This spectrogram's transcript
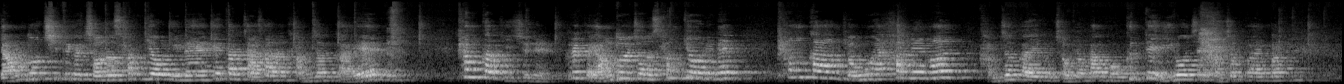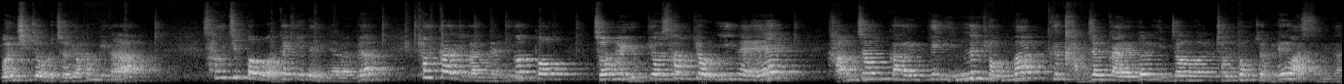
양도 취득일 전후 3개월 이내에 해당 자산은 감정가액 평가 기준일 그러니까 양도일 전후 3개월 이내 평가한 경우에 한 해만 감정가액을 적용하고 그때 이루어진 감정가액만 원칙적으로 적용합니다. 상지법은 어떻게 되어 있냐면 평가 기간 내 이것도 전후 6개월, 3개월 이내에 감정가액이 있는 경우만 그 감정가액을 인정을 전통적으로 해왔습니다.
